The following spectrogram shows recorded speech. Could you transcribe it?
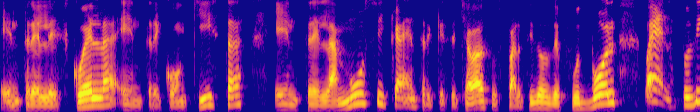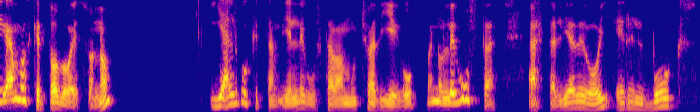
entre la escuela, entre conquistas, entre la música, entre que se echaba sus partidos de fútbol. Bueno, pues digamos que todo eso, ¿no? Y algo que también le gustaba mucho a Diego, bueno, le gusta hasta el día de hoy, era el box.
